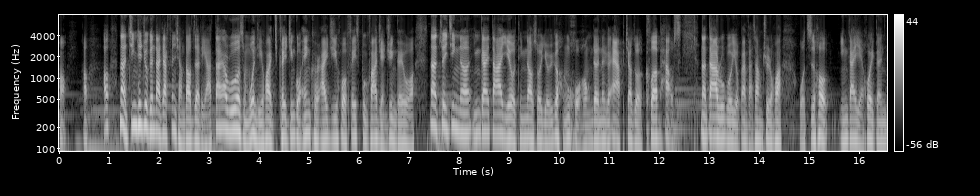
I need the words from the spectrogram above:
哈。好好，那今天就跟大家分享到这里啊。大家如果有什么问题的话，可以经过 Anchor IG 或 Facebook 发简讯给我。那最近呢，应该大家也有听到说有一个很火红的那个 App 叫做 Clubhouse。那大家如果有办法上去的话，我之后应该也会跟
